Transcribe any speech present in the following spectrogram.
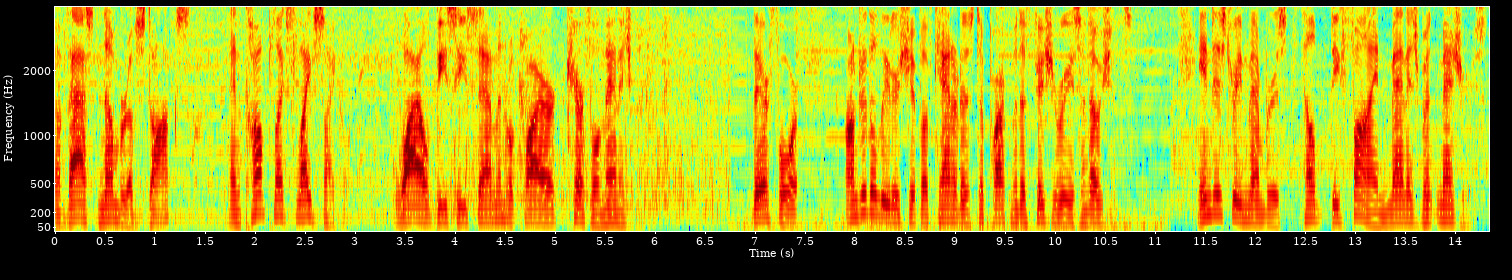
a vast number of stocks, and complex life cycle, wild BC salmon require careful management. Therefore, under the leadership of Canada's Department of Fisheries and Oceans, industry members help define management measures,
